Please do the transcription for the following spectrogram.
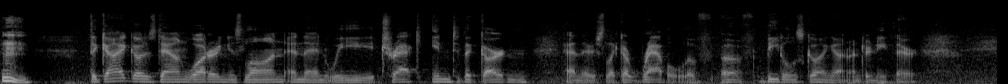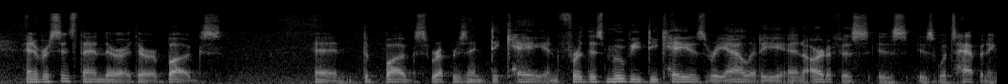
Mm. The guy goes down watering his lawn, and then we track into the garden, and there's like a rabble of, of beetles going on underneath there. And ever since then, there are there are bugs and the bugs represent decay. And for this movie, decay is reality, and artifice is is what's happening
